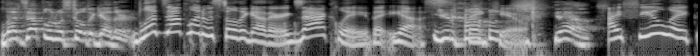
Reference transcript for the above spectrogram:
Led Zeppelin was still together. Led Zeppelin was still together. Exactly. That yes. You know? Thank you. Yeah. I feel like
